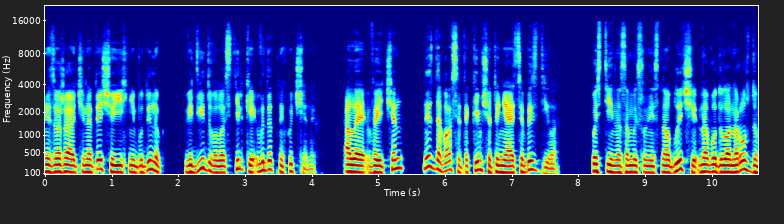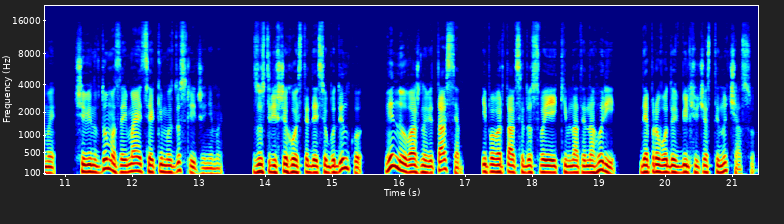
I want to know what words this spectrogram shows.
незважаючи на те, що їхній будинок відвідувало стільки видатних учених. Але Вейчен не здавався таким, що тиняється без діла. Постійна замисленість на обличчі наводила на роздуми, що він вдома займається якимось дослідженнями. Зустрівши гостя десь у будинку, він неуважно вітався і повертався до своєї кімнати на горі, де проводив більшу частину часу.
